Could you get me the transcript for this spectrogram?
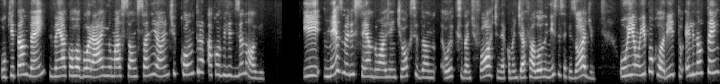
o que também vem a corroborar em uma ação saneante contra a Covid-19. E mesmo ele sendo um agente oxidante forte, né, como a gente já falou no início desse episódio, o íon hipoclorito ele não tem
